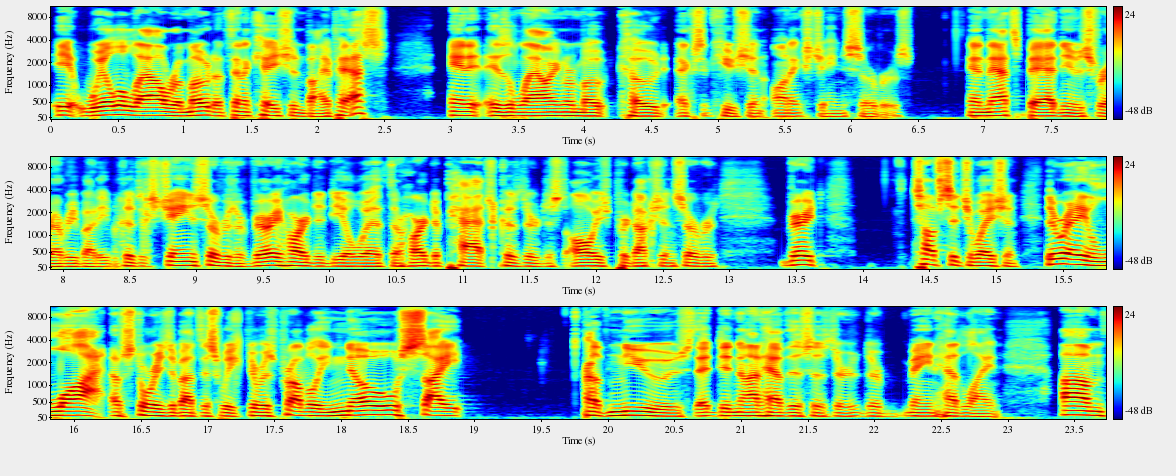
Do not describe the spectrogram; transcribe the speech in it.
it will allow remote authentication bypass, and it is allowing remote code execution on Exchange servers. And that's bad news for everybody because Exchange servers are very hard to deal with. They're hard to patch because they're just always production servers. Very tough situation. There were a lot of stories about this week. There was probably no site of news that did not have this as their, their main headline. Um,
